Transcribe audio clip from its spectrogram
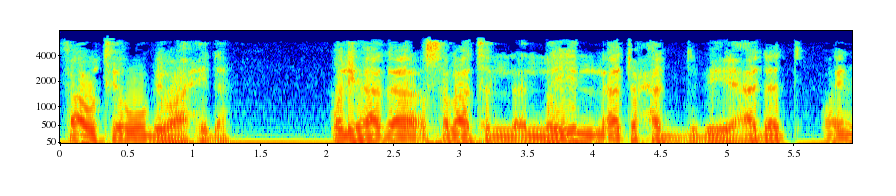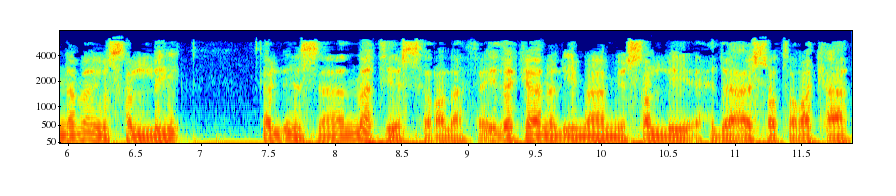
فأوتروا بواحدة. ولهذا صلاة الليل لا تحد بعدد وإنما يصلي الإنسان ما تيسر له. فإذا كان الإمام يصلي إحدى عشرة ركعة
